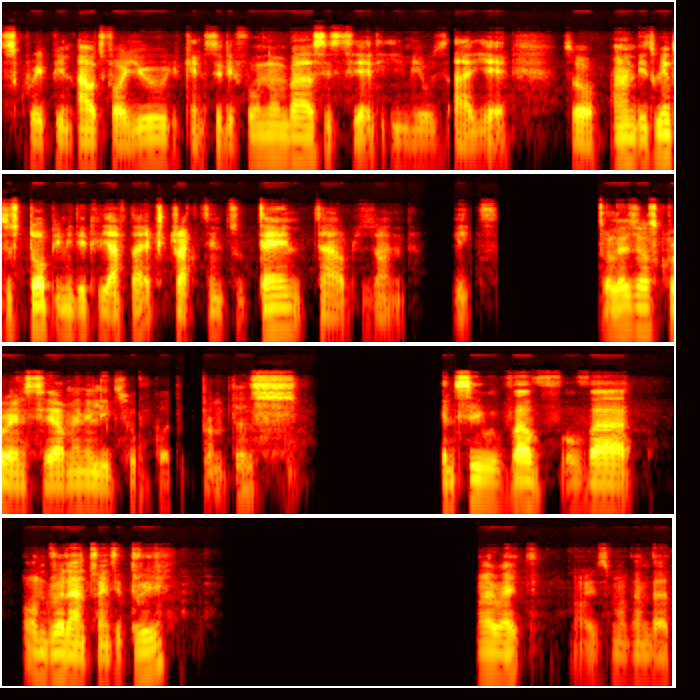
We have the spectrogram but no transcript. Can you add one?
scraping out for you. You can see the phone numbers it's here the emails are here. So and it's going to stop immediately after extracting to 10,000 leads. So let's just scroll and see how many leads we've got from this. You can see we have over 123 all right? No it's more than that.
